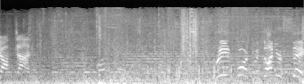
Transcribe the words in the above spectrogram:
job done. Reinforcements on your six!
